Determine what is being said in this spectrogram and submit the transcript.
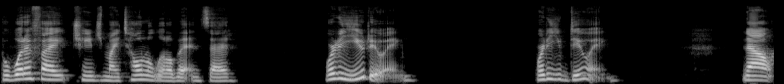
But what if I changed my tone a little bit and said, what are you doing? What are you doing? Now,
